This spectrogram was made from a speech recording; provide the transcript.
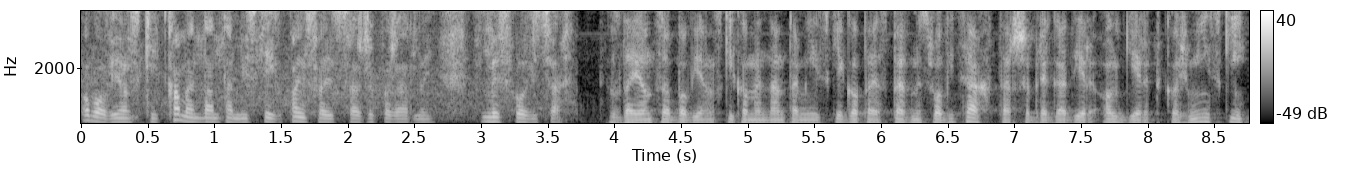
obowiązki komendanta miejskiego Państwowej Straży Pożarnej w Mysłowicach. Zdający obowiązki komendanta miejskiego PSP w Mysłowicach, starszy brygadier Olgierd Koźmiński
